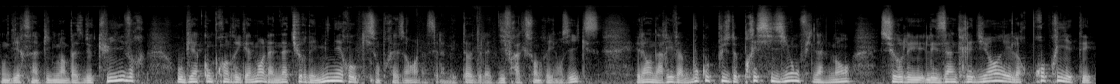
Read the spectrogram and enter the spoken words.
donc dire c'est un pigment à base de cuivre, ou bien comprendre également la nature des minéraux qui sont présents. Là, c'est la méthode de la diffraction de rayons X. Et là, on arrive à beaucoup plus de précision finalement sur les, les ingrédients et leurs propriétés.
